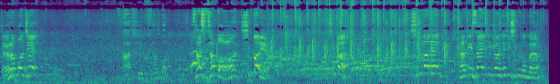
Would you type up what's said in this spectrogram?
자, 열한 번째 43번. 43번 신발이에요. 신발. 신발은 나중에 사이즈 교환 해 주시는 건가요?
